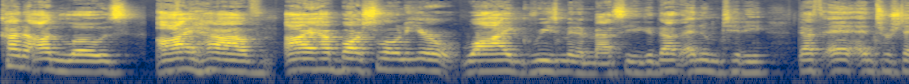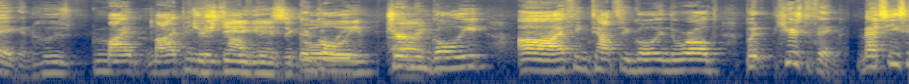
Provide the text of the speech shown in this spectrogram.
kind of on lows. I have I have Barcelona here. Why Griezmann and Messi? That's Enum Titty. That's and, Ter Stegen, who's my my opinion. Ter top Stegen is a Their goalie. German Uh, goalie. Uh, I think top three goalie in the world. But here's the thing: Messi's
